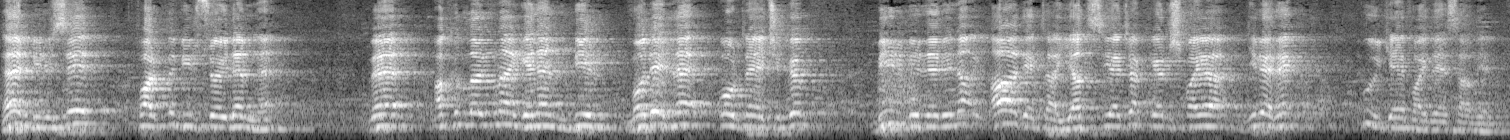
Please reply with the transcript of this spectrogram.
Her birisi farklı bir söylemle ve akıllarına gelen bir modelle ortaya çıkıp birbirlerine adeta yatsıyacak yarışmaya girerek bu ülkeye faydaya sağlayabilir.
